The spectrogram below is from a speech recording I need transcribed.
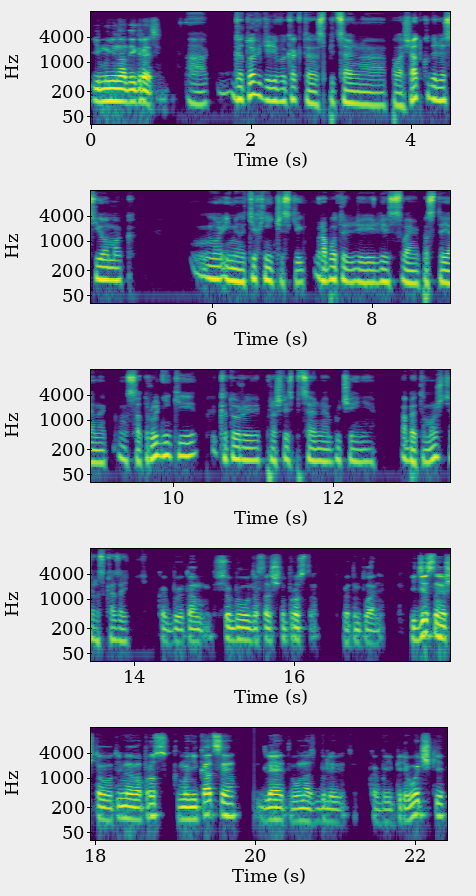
ему не надо играть. А готовили ли вы как-то специально площадку для съемок? Ну, именно технически. Работали ли с вами постоянно сотрудники, которые прошли специальное обучение? Об этом можете рассказать? Как бы там все было достаточно просто в этом плане. Единственное, что вот именно вопрос коммуникации, для этого у нас были как бы и переводчики,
